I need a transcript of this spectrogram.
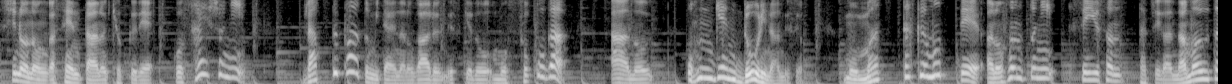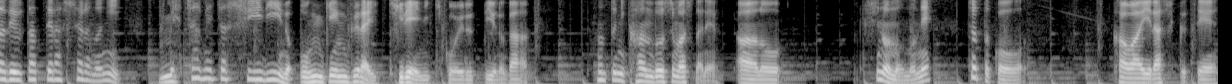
シノノンがセンターの曲で、こう、最初に、ラップパートみたいなのがあるんですけど、もうそこが、あの、音源通りなんですよ。もう全くもって、あの、本当に声優さんたちが生歌で歌ってらっしゃるのに、めちゃめちゃ CD の音源ぐらい綺麗に聞こえるっていうのが、本当に感動しましたね。あの、シノノのね、ちょっとこう、可愛らしくて、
